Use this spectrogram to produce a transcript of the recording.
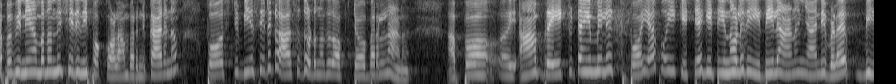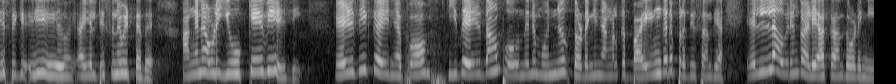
അപ്പോൾ പിന്നെ ഞാൻ പറഞ്ഞു ശരി നീ പൊക്കോളാൻ പറഞ്ഞു. കാരണം പോസ്റ്റ് ബി എസ് സിയുടെ ക്ലാസ് തുടങ്ങുന്നത് ഒക്ടോബറിലാണ്. അപ്പോൾ ആ ബ്രേക്ക് ടൈമിൽ പോയാൽ പോയി കിട്ടിയാൽ കിട്ടി എന്നുള്ള രീതിയിലാണ് ഞാൻ ഇവിടെ ബി എസ് സിക്ക് ഈ ഐ എൽ ടി സിന് വിട്ടത്. അങ്ങനെ അവൾ യു കെ വി എഴുതി. എഴുതി കഴിഞ്ഞപ്പോൾ ഇത് എഴുതാൻ പോകുന്നതിന് മുന്നേ തുടങ്ങി ഞങ്ങൾക്ക് ഭയങ്കര പ്രതിസന്ധിയാണ് എല്ലാവരും കളിയാക്കാൻ തുടങ്ങി.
